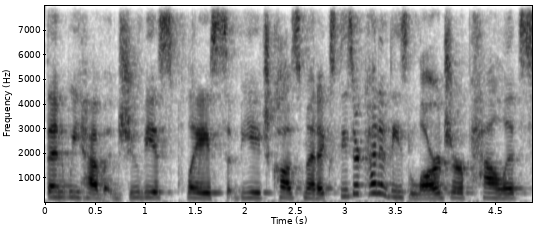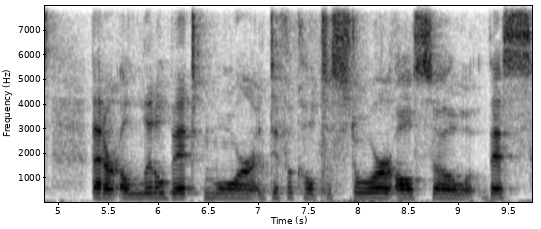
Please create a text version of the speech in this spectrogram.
Then we have Juvia's Place, BH Cosmetics. These are kind of these larger palettes that are a little bit more difficult to store. Also, this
